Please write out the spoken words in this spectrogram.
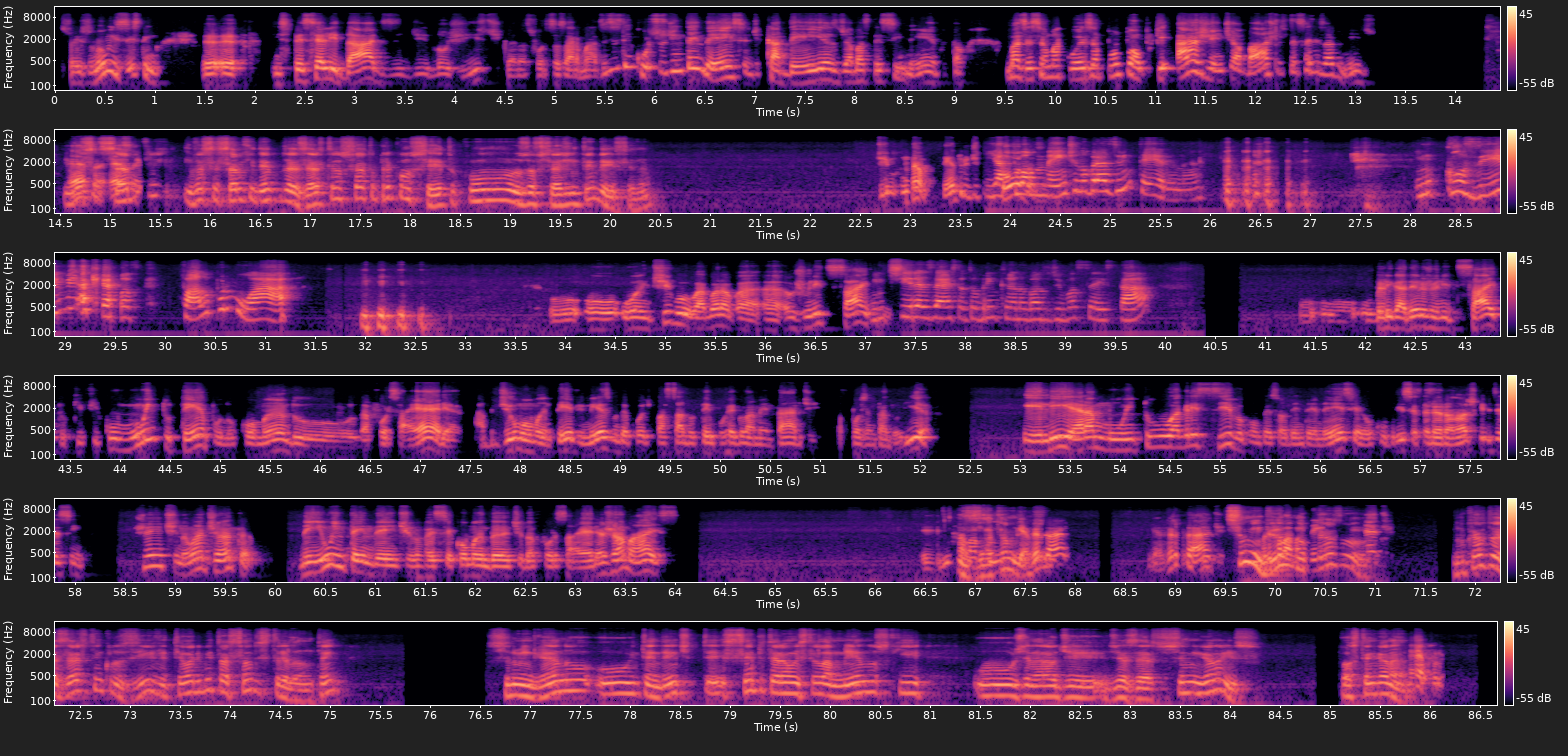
Só isso. Não existem é, é especialidades de logística nas Forças Armadas. Existem cursos de intendência, de cadeias de abastecimento e tal. Mas essa é uma coisa pontual, porque há gente abaixo especializada nisso. E você, essa, sabe essa... Que, e você sabe que dentro do Exército tem um certo preconceito com os oficiais de intendência, né? De, não, dentro de E todas... atualmente no Brasil inteiro, né? Inclusive aquelas. Falo por Moá. o, o, o, antigo, agora, uh, uh, o Junit Saito. Mentira, exército, eu tô brincando, eu gosto de vocês, tá? O, o, o brigadeiro Junit Saito, que ficou muito tempo no comando da Força Aérea, a Dilma o manteve, mesmo depois de passar do tempo regulamentar de aposentadoria, ele era muito agressivo com o pessoal da intendência, eu cobri setor aeronáutico, ele dizia assim, gente, não adianta, Nenhum intendente vai ser comandante da Força Aérea jamais. Ele Exatamente. E é verdade. E é verdade. Se não me engano, falava, no, caso, no caso do Exército, inclusive, tem uma limitação de estrela, não tem? Se não me engano, o intendente te, sempre terá uma estrela menos que o general de, de exército. Se não me engano, é isso. Posso estar enganado. É, porque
